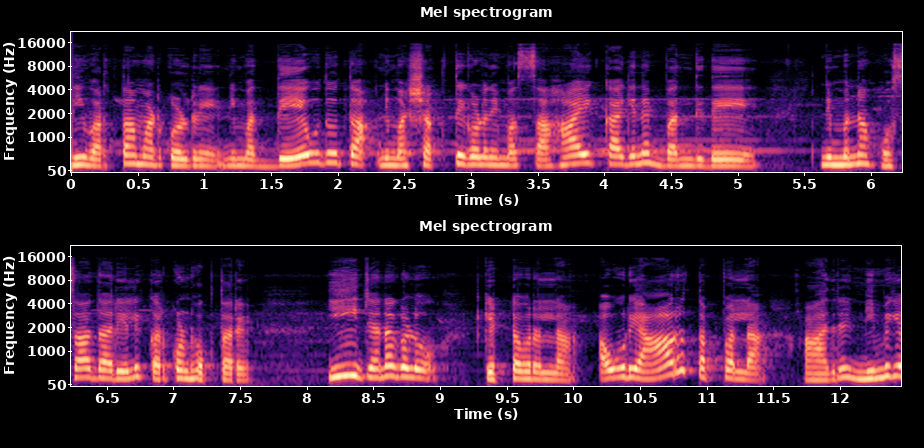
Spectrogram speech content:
ನೀವು ಅರ್ಥ ಮಾಡ್ಕೊಳ್ರಿ, ನಿಮ್ಮ ದೇವದೂತ, ನಿಮ್ಮ ಶಕ್ತಿಗಳು ನಿಮ್ಮ ಸಹಾಯಕ್ಕಾಗಿಯೇ ಬಂದಿದೆ. ನಿಮ್ಮನ್ನು ಹೊಸ ದಾರಿಯಲ್ಲಿ ಕರ್ಕೊಂಡು ಹೋಗ್ತಾರೆ. ಈ ಜನಗಳು ಕೆಟ್ಟವರಲ್ಲ, ಅವ್ರು ಯಾರೂ ತಪ್ಪಲ್ಲ. ಆದರೆ ನಿಮಗೆ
